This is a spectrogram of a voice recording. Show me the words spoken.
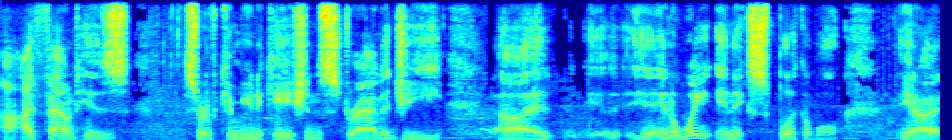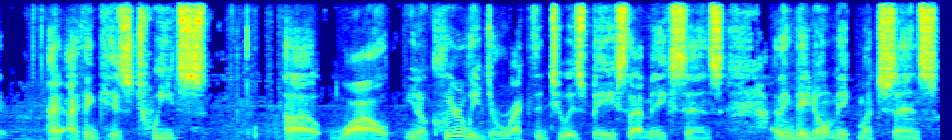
I found his sort of communication strategy uh, in a way inexplicable. You know, I, I think his tweets uh, while you know clearly directed to his base, that makes sense. I think they don't make much sense.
